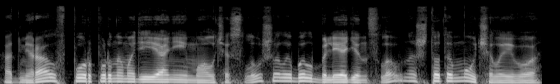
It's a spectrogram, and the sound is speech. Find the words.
Адмирал в пурпурном одеянии молча слушал и был бледен, словно что-то мучило его.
